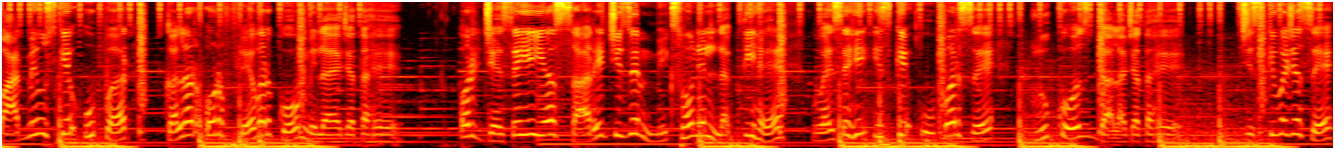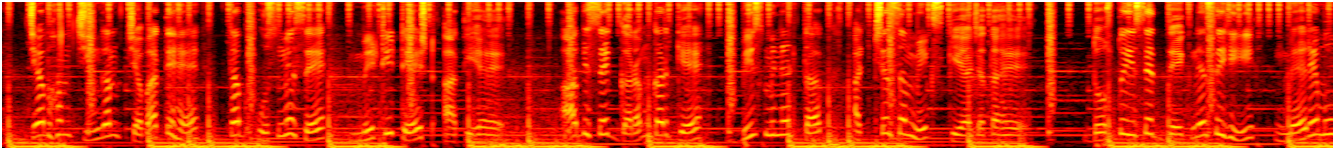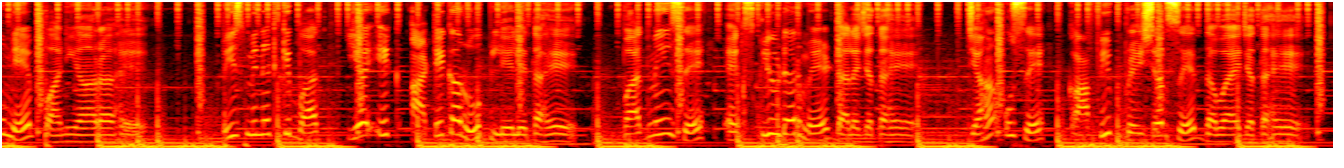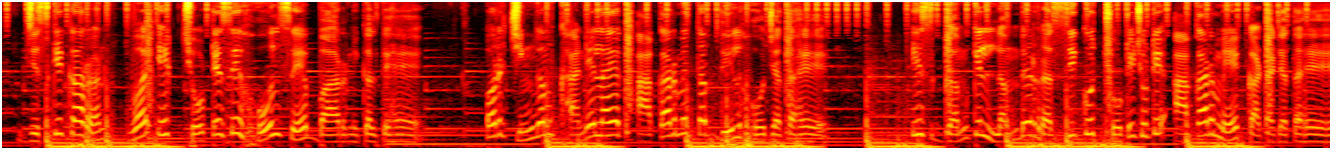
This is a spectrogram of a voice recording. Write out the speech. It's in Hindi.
बाद में उसके ऊपर कलर और फ्लेवर को मिलाया जाता है। और जैसे ही यह सारी चीज़ें मिक्स होने लगती है, वैसे ही इसके ऊपर से ग्लूकोज डाला जाता है, जिसकी वजह से जब हम चिंगम चबाते हैं, तब उसमें से मीठी टेस्ट आती है। अब इसे गर्म करके 20 मिनट तक अच्छे से मिक्स किया जाता है। दोस्तों, इसे देखने से ही मेरे मुँह में पानी आ रहा है। 20 मिनट के बाद यह एक आटे का रूप ले लेता है। बाद में इसे एक्सक्लूडर में डाला जाता है, जहाँ उसे काफ़ी प्रेशर से दबाया जाता है, जिसके कारण वह एक छोटे से होल से बाहर निकलते हैं और चिंगम खाने लायक आकार में तब्दील हो जाता है। इस गम के लंबे रस्सी को छोटे छोटे आकार में काटा जाता है।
